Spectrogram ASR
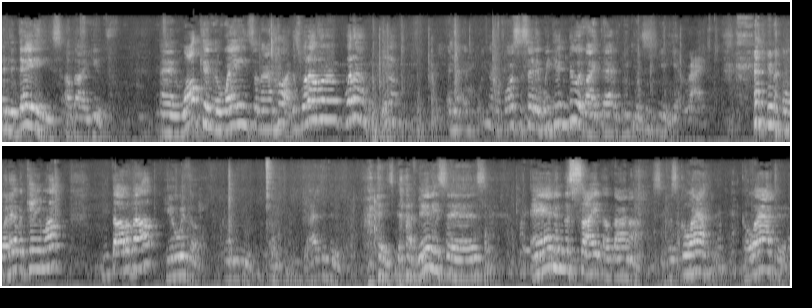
in the days of thy youth. And walk in the ways of thine heart. Just whatever, whatever, you know. And, uh, you know, for us to say that we didn't do it like that, we just, yeah, right. you know, whatever came up, you thought about, here we go. Got to do it. Praise God. Then he says, and in the sight of thine eyes. Just go after it. Go after it.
